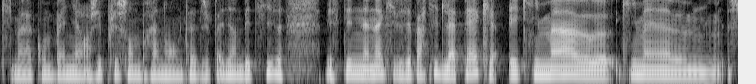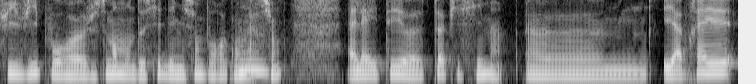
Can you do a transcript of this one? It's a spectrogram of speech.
qui m'a accompagnée. Alors j'ai plus son prénom en tête, je vais pas dire de bêtises, mais c'était une nana qui faisait partie de l'APEC et qui m'a qui m'a euh, suivi pour justement mon dossier de démission pour reconversion. Elle a été topissime. Et après.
